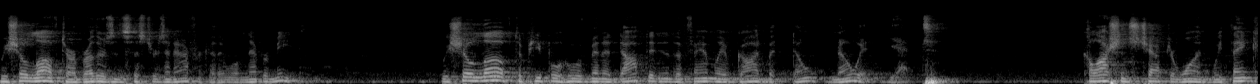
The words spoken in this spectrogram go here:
We show love to our brothers and sisters in Africa that we'll never meet. We show love to people who have been adopted into the family of God but don't know it yet. Colossians chapter 1. We thank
